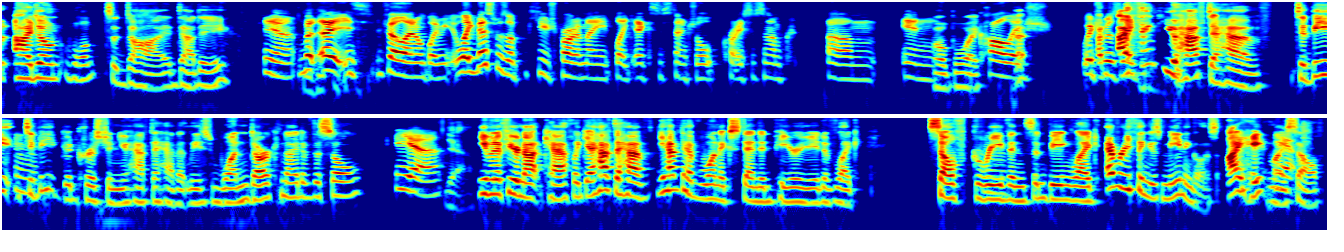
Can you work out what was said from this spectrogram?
but I don't want to die, daddy. yeah, but uh, it's, Phil, I don't blame you. Like, this was a huge part of my like existential crisis, and I'm um in Oh boy. college, which I, was I like, think you have to have to be to Mm. be a good Christian, you have to have at least one dark night of the soul. yeah, Yeah. even if you're not Catholic, you have to have you have to have one extended period of like self grievance and being like everything is meaningless. I hate myself.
